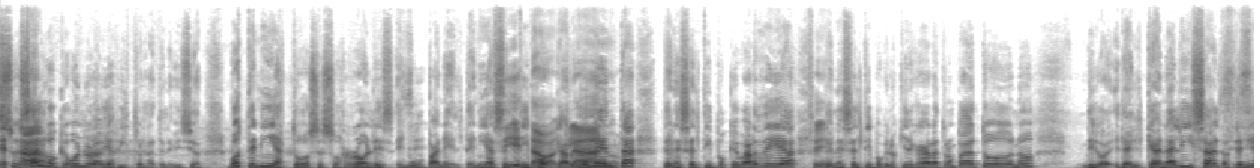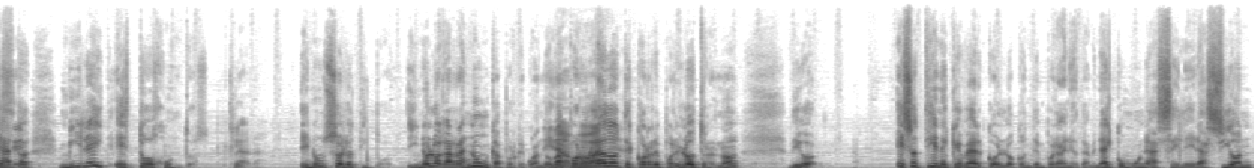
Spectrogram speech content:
Eso es algo que vos no lo habías visto en la televisión. Vos tenías todos esos roles en Sí. un panel. Tenías el tipo que claro. argumenta, tenés el tipo que bardea, tenés el tipo que los quiere cagar a trompada a todo, ¿no? Digo, el que analiza, los Sí, tenías sí. Milei es todos juntos, Claro. en un solo tipo. Y no lo agarras nunca, porque cuando Y vas no, por un lado te corre por el otro, ¿no? Digo, eso tiene que ver con lo contemporáneo también. Hay como una aceleración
